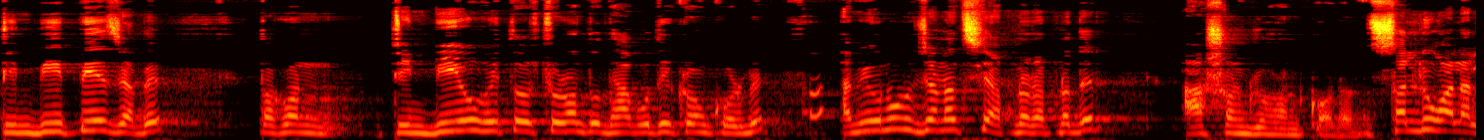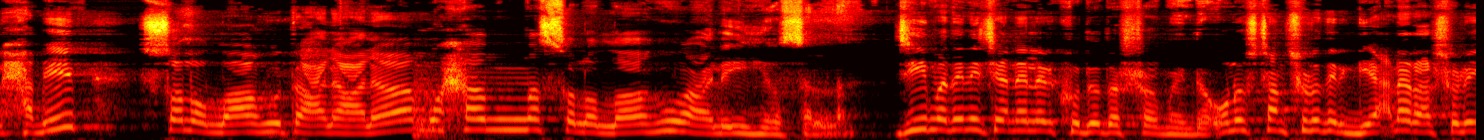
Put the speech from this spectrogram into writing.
টিম বি পেয়ে যাবে। তখন টিম বিও হয়তো চূড়ান্ত ধাপ অতিক্রম করবে। আমি অনুরোধ জানাচ্ছি আপনারা আপনাদের আসন গ্রহণ করুন। সাল্লু আলাল হাবিব সাল্লাল্লাহু তাআলা আলা মুহাম্মদ সাল্লাল্লাহু আলাইহি ওয়াসাল্লাম। জি মাদিনী চ্যানেলের ক্ষুদ্র দর্শক বৃন্দ, অনুষ্ঠান শুরুতে জ্ঞানের আসরে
